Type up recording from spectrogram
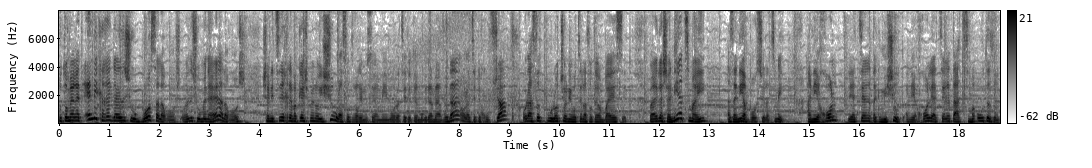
זאת אומרת, אין לי כרגע איזשהו בוס על הראש, או איזשהו מנהל על הראש, שאני צריך לבקש ממנו אישור לעשות דברים מסוימים, או לצאת יותר מוקדם מעבודה, או לצאת לחופשה, או לעשות פעולות שאני רוצה לעשות היום בעסק. ברגע שאני עצמאי, אז אני הבוס של עצמי. אני יכול לייצר את הגמישות, אני יכול לייצר את העצמאות הזאת.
